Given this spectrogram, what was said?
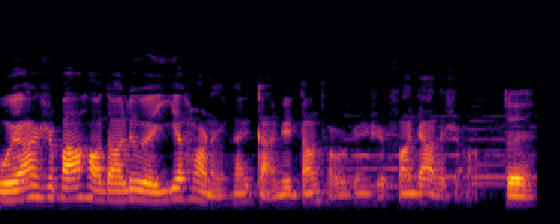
五月二十八号到六月一号呢，你看赶这当头，真是放假的时候。对。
